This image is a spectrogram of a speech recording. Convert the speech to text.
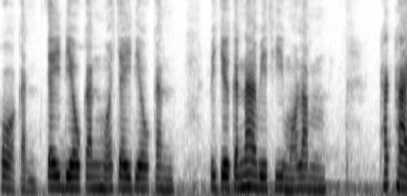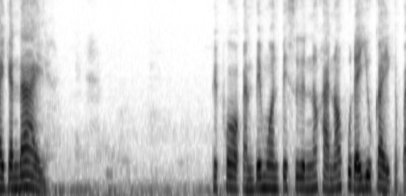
พ่อกัน ใจเดียวกัน หัวใจเดียวกัน ไปเจอกันหน้าเวทีหมอลำทักทายกันได้ ไปพ่อกันไปมวนไปซืนเนาะค่ะเนาะผู้ใดอยู่ใกล้ก็ไป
